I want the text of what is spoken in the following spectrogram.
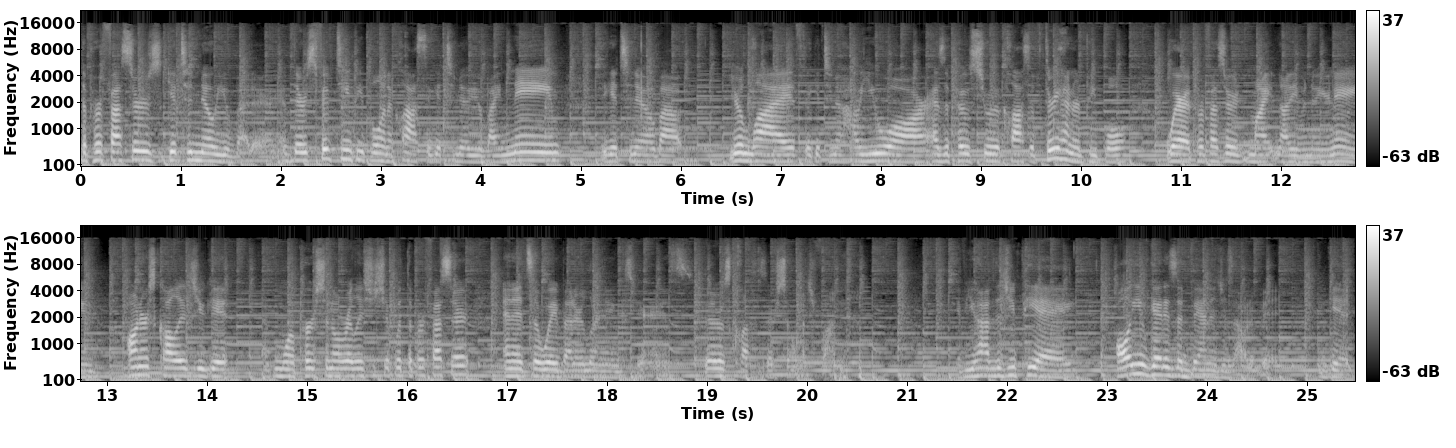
the professors get to know you better. If there's 15 people in a class, they get to know you by name, they get to know about your life, they get to know how you are, as opposed to a class of 300 people where a professor might not even know your name. Honors College, you get more personal relationship with the professor, and it's a way better learning experience. Those classes are so much fun. if you have the GPA, all you get is advantages out of it. You get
